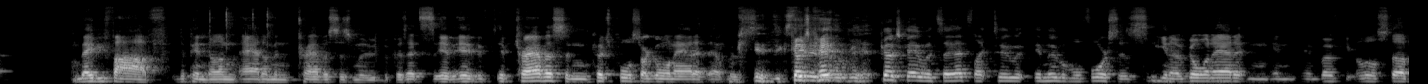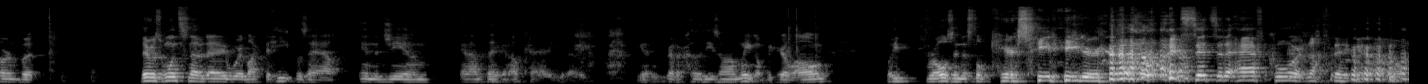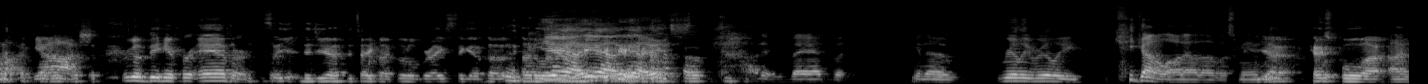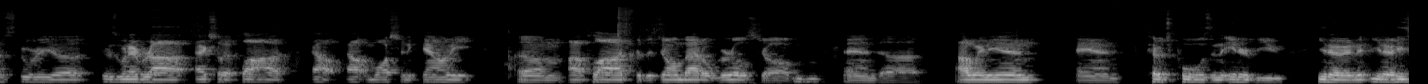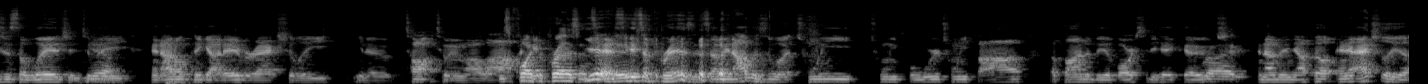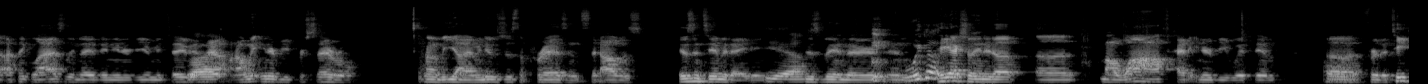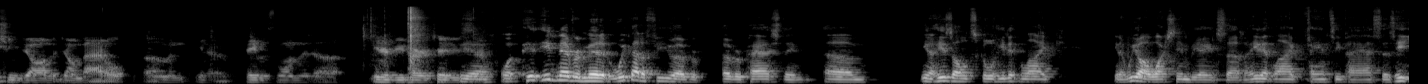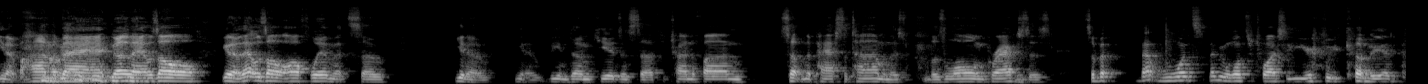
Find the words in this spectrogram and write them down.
maybe five, depending on Adam and Travis's mood. Because that's if, if, if Travis and Coach Poole start going at it, that was a K-. Coach K would say that's like two immovable forces, you know, going at it and, and, and both get a little stubborn. But there was one snow day where like the heat was out in the gym, and I'm thinking, okay, you know, you know, we've got our hoodies on, we ain't gonna be here long. Well, he rolls in this little kerosene heater and sits it at half court, and I'm thinking, oh my gosh, we're gonna be here forever. so you, did you have to take like little breaks to give hu- huddle Yeah, yeah, yeah. It was, Oh, God, it was bad, but you know, really, really, he got a lot out of us, man. We- Yeah, Coach Poole, I, I have a story. Uh, it was whenever I actually applied out out in Washington County. Um, I applied for the John Battle girls job, Mhm. and uh, I went in and Coach Poole's in the interview, you know, and you know he's just a legend to Yeah. me, and I don't think I'd ever actually, you know, talk to him in my life. He's quite he- the presence. Yes, mean, it's a presence. I mean, I was what 20, 24, 25, applying to be a varsity head coach. right. And I mean, I felt, and actually, uh, I think Lasley may have been interviewing me too at Right. that one. I went interview for several. Um, but yeah, I mean, it was just a presence that I was, it was intimidating Yeah. just being there. And We got- he actually ended up, uh, my wife had an interview with him uh, Oh. for the teaching job at John Battle. Um, and, you know, he was the one that uh, interviewed her too. so- Yeah. Well, he, he'd never admit it, but we got a few over over past him. Um, you know, he's old school. He didn't like, you know, we all watched the NBA and stuff, and he didn't like fancy passes. He, you know, behind the Oh, back, none of that was all, you know, that was all off limits. So, you know, you know, being dumb kids and stuff, you're trying to find something to pass the time in those those long practices. So, but about once, maybe once or twice a year, we'd come in.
